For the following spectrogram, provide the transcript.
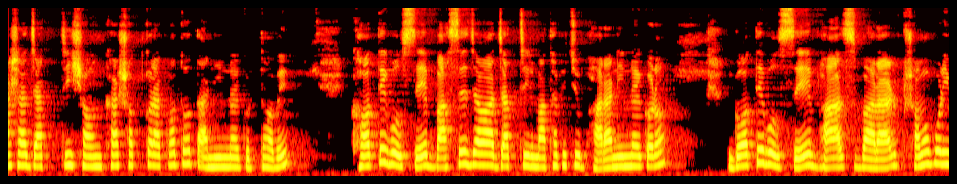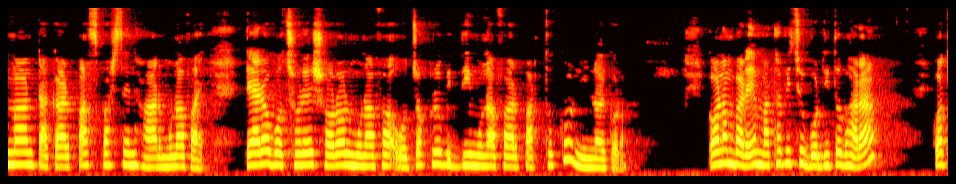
আসা যাত্রী সংখ্যা শতকরা কত তা নির্ণয় করতে হবে। খতে বলছে, বাসে যাওয়া যাত্রীর মাথাপিছু ভাড়া নির্ণয় করো। গতে বলছে বাস ভাড়ার সমপরিমাণ টাকার পাঁচ পার্সেন্ট হার মুনাফায় তেরো বছরে সরল মুনাফা ও চক্রবৃদ্ধি মুনাফার পার্থক্য নির্ণয় করো। ক নম্বরে মাথাপিছু বর্ধিত ভাড়া কত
